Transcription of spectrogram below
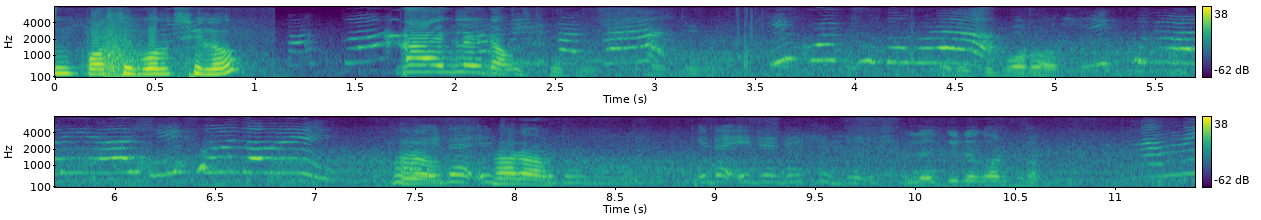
ইম্পসিবল ছিল। না এগুলোই দাও। এটা বড় আছে ধরো এটা এটা ধরো। এটা এটা রেখে দিই দুটো কনফার্ম আমি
